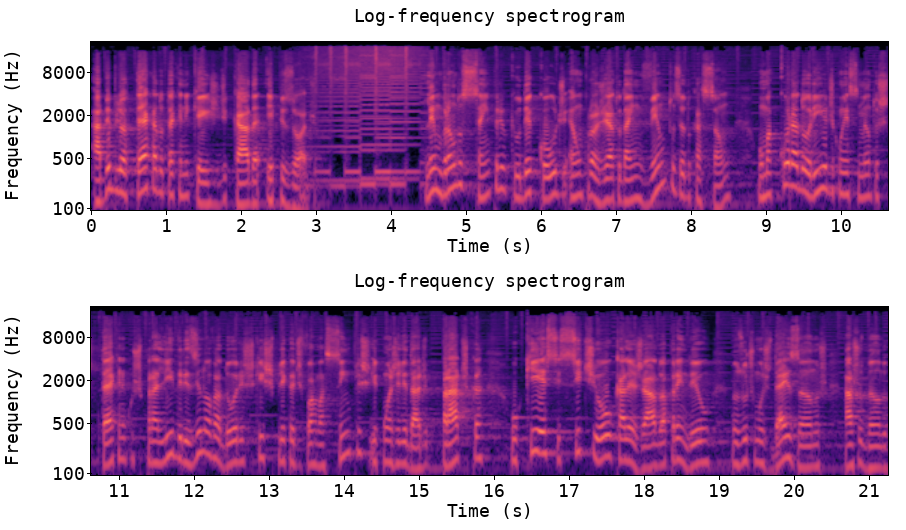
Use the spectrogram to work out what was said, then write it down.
a biblioteca do Technicase de cada episódio. Lembrando sempre que o Decode é um projeto da Inventos Educação uma curadoria de conhecimentos técnicos para líderes inovadores que explica de forma simples e com agilidade prática o que esse CTO calejado aprendeu nos últimos 10 anos ajudando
